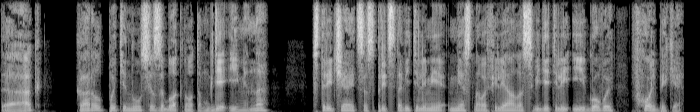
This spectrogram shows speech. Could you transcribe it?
Так, Карл потянулся за блокнотом. Где именно? Встречается с представителями местного филиала свидетелей Иеговы в Хольбеке.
